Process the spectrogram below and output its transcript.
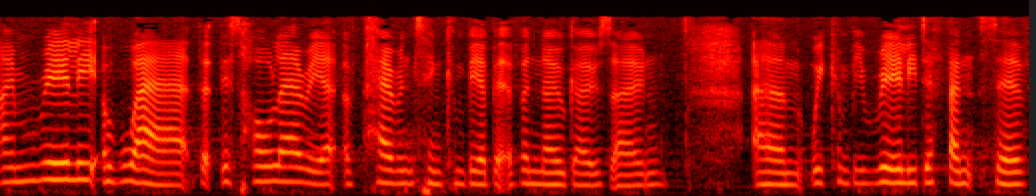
I'm really aware that this whole area of parenting can be a bit of a no go zone. Um, we can be really defensive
